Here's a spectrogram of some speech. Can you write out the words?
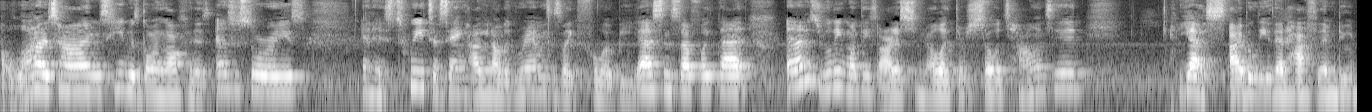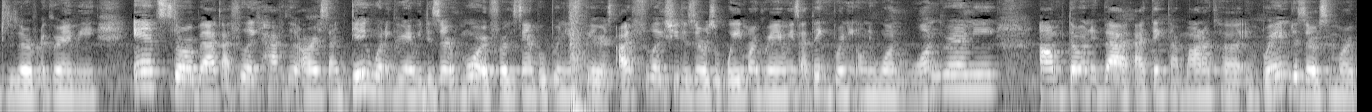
a lot of times. He was going off in his Insta stories and his tweets and saying how you know the Grammys is like full of BS and stuff like that. And I just really want these artists to know like they're so talented. Yes, I believe that half of them do deserve a Grammy. And to throw back, I feel like half of the artists that did win a Grammy deserve more. For example, Britney Spears. I feel like she deserves way more Grammys. I think Britney only won one Grammy um, throwing it back. I think that Monica and Brandy deserve some more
